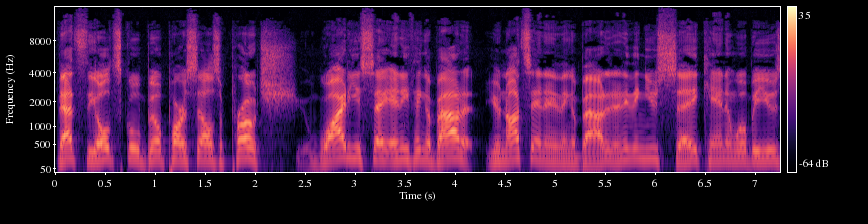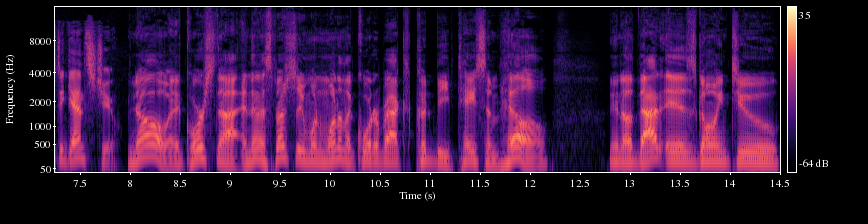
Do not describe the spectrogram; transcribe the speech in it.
that's the old school Bill Parcells approach. Why do you say anything about it? You're not saying anything about it. Anything you say can and will be used against you. No, of course not. And then especially when one of the quarterbacks could be Taysom Hill, you know, that is going to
